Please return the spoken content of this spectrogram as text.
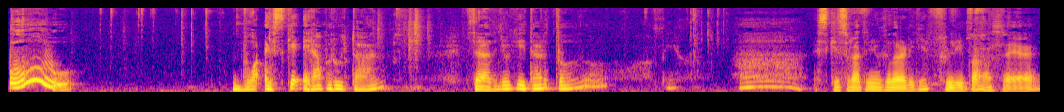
¡Uh! Buah, es que era brutal. Se la ha tenido que quitar todo, amigo. Ah, es que eso la ha tenido que doler que flipas, eh.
